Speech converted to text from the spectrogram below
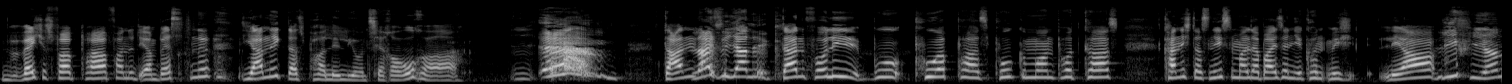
welches Paar fandet ihr am besten? Yannick, das Paar Lilly und Zeraora. Ähm, Dann, leise Yannick. dann Folly Bu Purpas Pokémon Podcast. Kann ich das nächste Mal dabei sein? Ihr könnt mich Lea, Liefern.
